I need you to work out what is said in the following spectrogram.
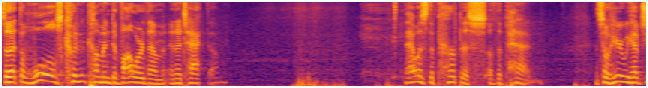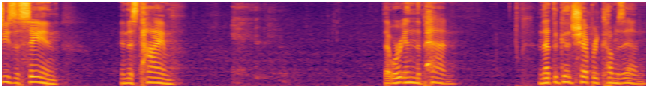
so that the wolves couldn't come and devour them and attack them. That was the purpose of the pen. And so here we have Jesus saying in this time that we're in the pen and that the good shepherd comes in.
